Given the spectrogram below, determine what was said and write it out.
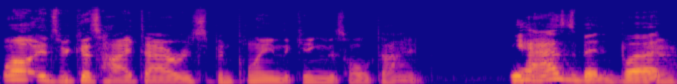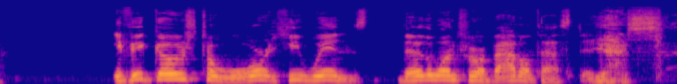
Well, it's because Hightower has been playing the king this whole time. He has been, but yeah. if it goes to war, he wins. They're the ones who are battle tested. Yes.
